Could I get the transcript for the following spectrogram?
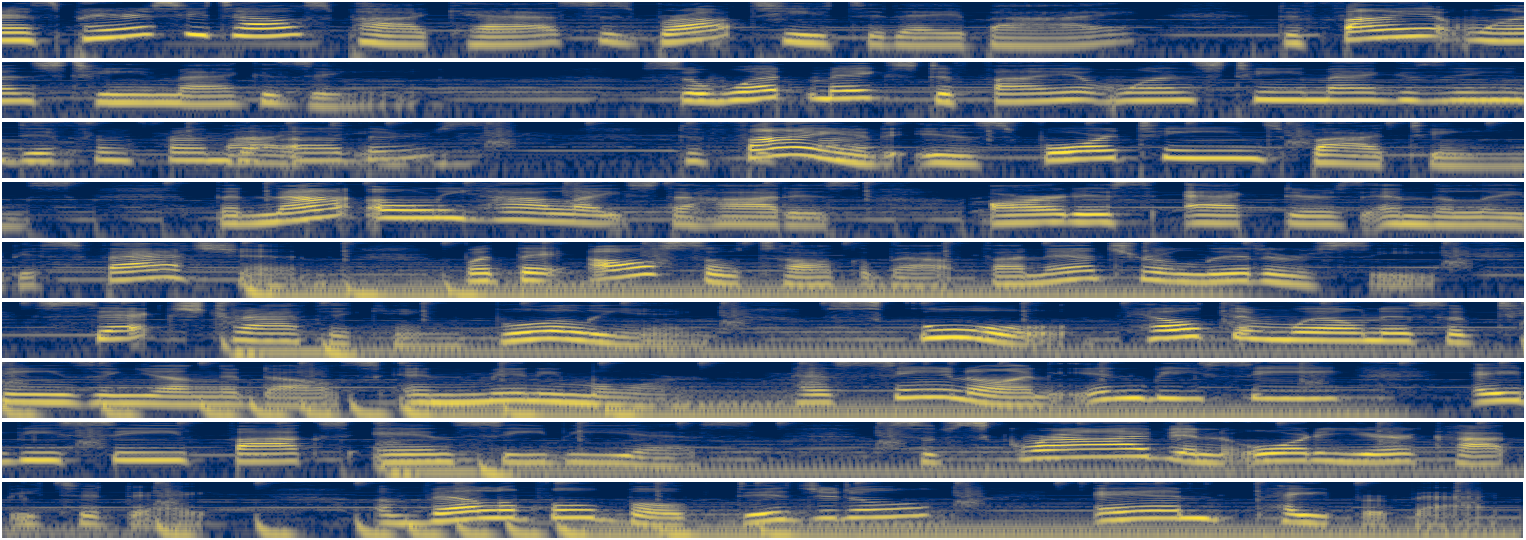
Transparency Talks podcast is brought to you today by Defiant Ones Teen Magazine. So, what makes Defiant Ones Teen Magazine different from the others? Defiant is for teens by teens that not only highlights the hottest artists, actors, and the latest fashion, but they also talk about financial literacy, sex trafficking, bullying, school, health and wellness of teens and young adults, and many more. As seen on NBC, ABC, Fox, and CBS. Subscribe and order your copy today. Available both digital and paperback.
